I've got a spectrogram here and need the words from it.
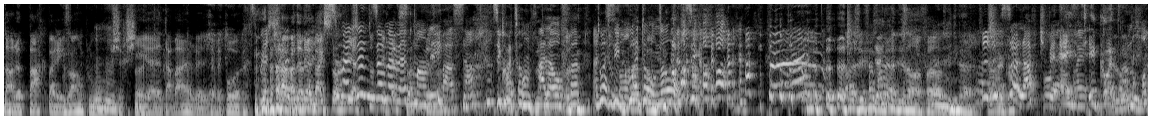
Dans, le parc, par exemple, où vous cherchiez euh, ta mère, euh, j'avais pas. J'avais pas donné un backstory. T'imagines si on avait demandé. C'est quoi ton À l'enfant. Toi, tout c'est quoi ton nom? Ah, j'ai fait peur à des enfants. euh, Juste ça, là, qui fait Hey, c'est quoi ton nom?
